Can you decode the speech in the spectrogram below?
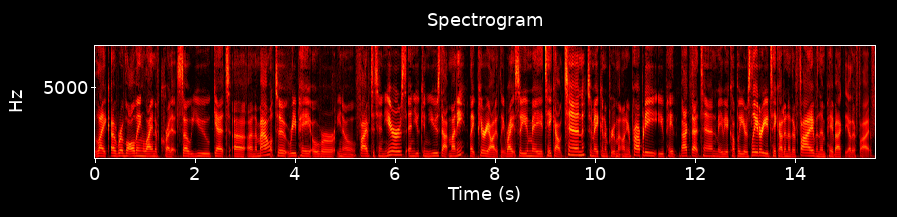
like a revolving line of credit. So you get uh, an amount to repay over, you know, five to 10 years, and you can use that money like periodically, right? So you may take out 10 to make an improvement on your property. You pay back that 10. Maybe a couple years later, you take out another five and then pay back the other five.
